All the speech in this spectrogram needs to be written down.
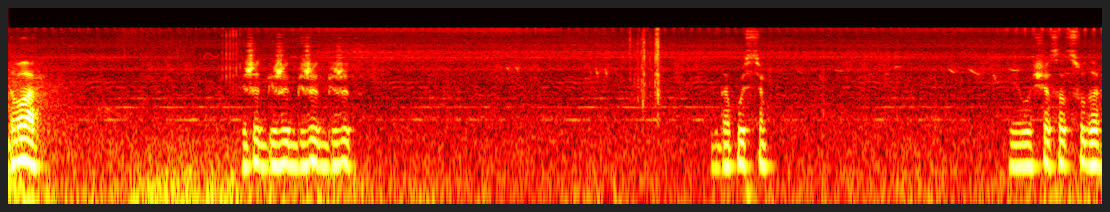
Два. Бежит, бежит, бежит, бежит. Допустим. Я его сейчас отсюда.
